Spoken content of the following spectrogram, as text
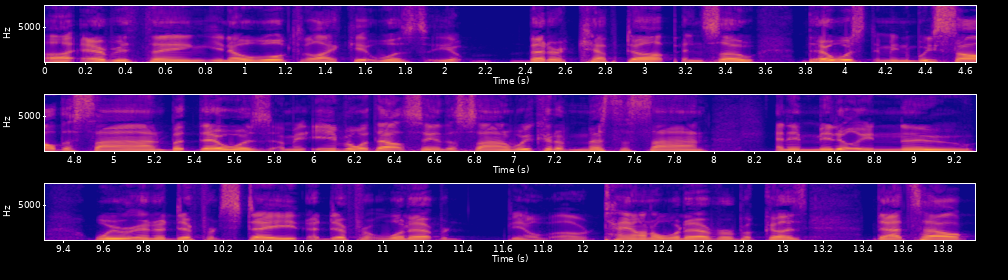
Uh, everything, you know, looked like it was you know, better kept up. And so there was, I mean, we saw the sign, but there was, I mean, even without seeing the sign, we could have missed the sign and immediately knew we were in a different state, a different whatever you know or town or whatever because that's how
